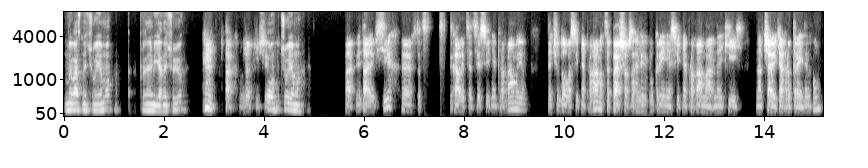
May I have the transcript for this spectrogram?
Ми вас не чуємо, принаймні я не чую. Так, вже включив. О, чуємо. Так, вітаю всіх, хто цікавиться цією освітньою програмою. Це чудова освітня програма. Це перша взагалі в Україні освітня програма, на якій навчають агротрейдингу.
